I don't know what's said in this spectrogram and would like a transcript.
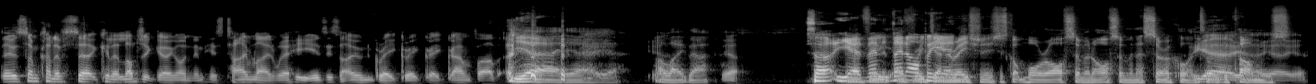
there's some kind of circular logic going on in his timeline where he is his own great great great grandfather. Yeah, yeah, yeah. I like that. yeah. So yeah, every, then then every I'll be in. generation has just got more awesome and awesome in a circle until Yeah, it becomes yeah, yeah. the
